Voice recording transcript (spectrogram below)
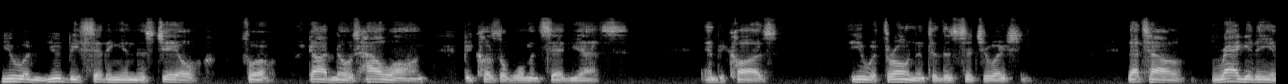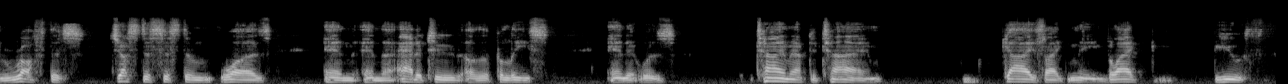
You would you'd be sitting in this jail for God knows how long because the woman said yes, and because you were thrown into this situation. That's how raggedy and rough this justice system was and and the attitude of the police and it was time after time guys like me black youth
